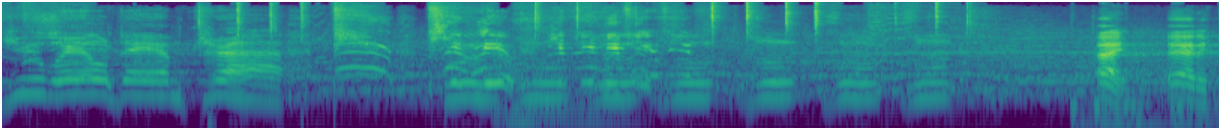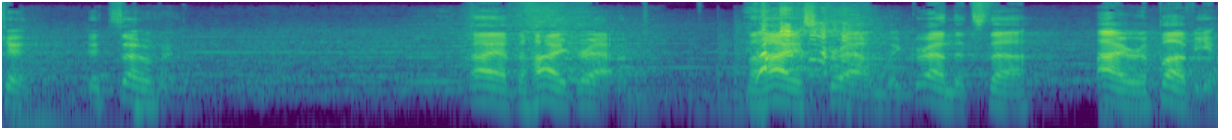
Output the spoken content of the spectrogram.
You will damn try. Hey, Anakin, it's over. I have the high ground. The highest ground, the ground that's the higher above you.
